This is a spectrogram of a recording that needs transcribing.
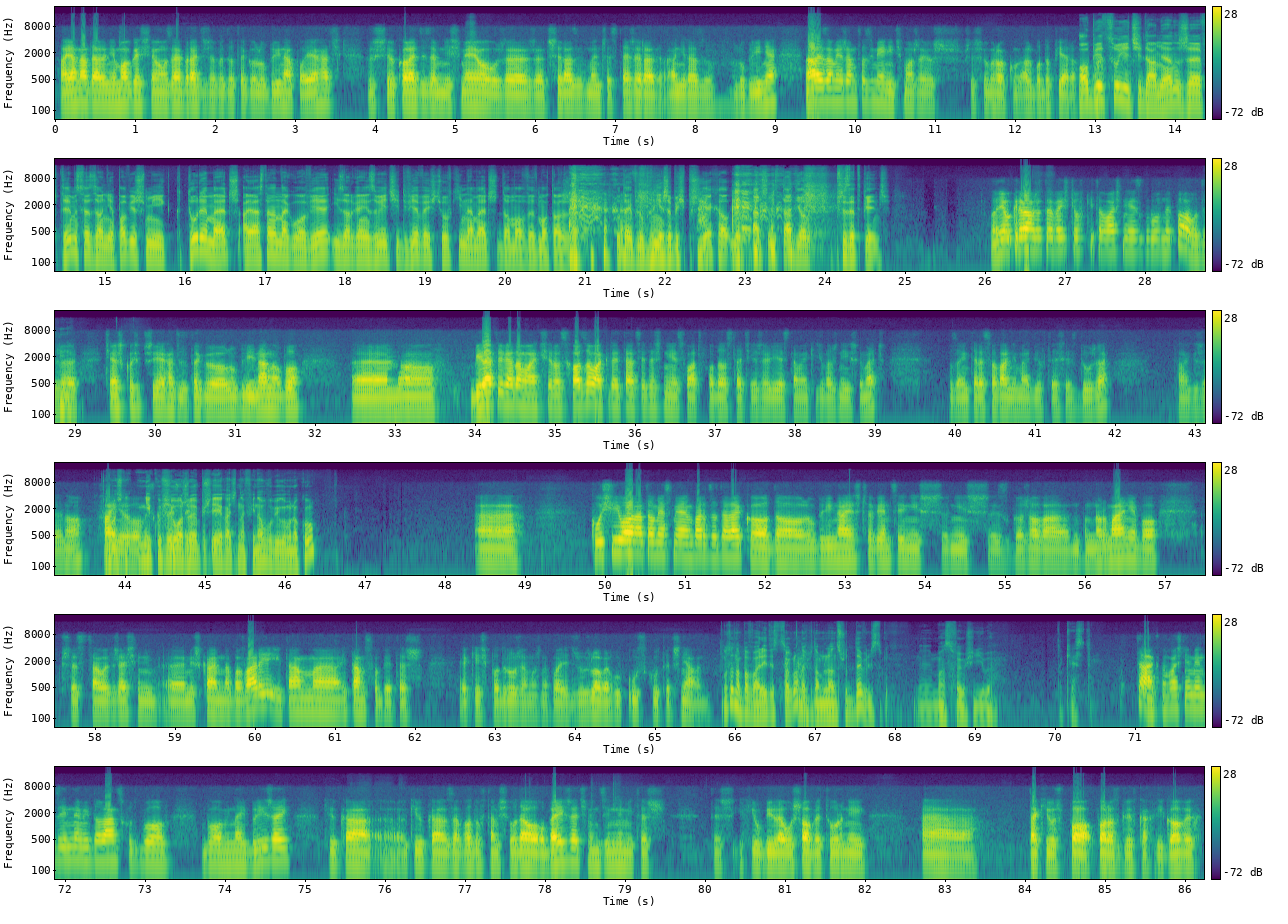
a ja nadal nie mogę się zebrać, żeby do tego Lublina pojechać. Już się koledzy ze mnie śmieją, że, że trzy razy w Manchesterze, ani razu w Lublinie, no ale zamierzam to zmienić, może już przyszłym roku, albo dopiero. Obiecuję ci, Damian, że w tym sezonie powiesz mi, który mecz, a ja stanę na głowie i zorganizuję ci dwie wejściówki na mecz domowy w motorze tutaj w Lublinie, żebyś przyjechał i odhaczył stadion przy Z5. No nie ukrywam, że te wejściówki to właśnie jest główny powód, że ciężko się przyjechać do tego Lublina, no bo e, no, bilety wiadomo jak się rozchodzą, akredytację też nie jest łatwo dostać, jeżeli jest tam jakiś ważniejszy mecz. Zainteresowanie mediów też jest duże. Także no, To fajnie byłoby nie kusiło, żeby przyjechać na finał w ubiegłym roku? E, kusiło, natomiast miałem bardzo daleko do Lublina, jeszcze więcej niż, niż z Gorzowa normalnie, bo przez cały wrzesień e, mieszkałem na Bawarii i tam, e, i tam sobie też jakieś podróże, można powiedzieć, żużlowe u- uskuteczniałem. No to na Bawarii to jest co oglądać, bo tam Landshut Devils y, ma swoją siedzibę. Tak jest. Tak, no właśnie między innymi do Landshut było, było mi najbliżej. Kilka, e, kilka zawodów tam się udało obejrzeć, między innymi też, też ich jubileuszowy turniej, e, taki już po, po rozgrywkach ligowych.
